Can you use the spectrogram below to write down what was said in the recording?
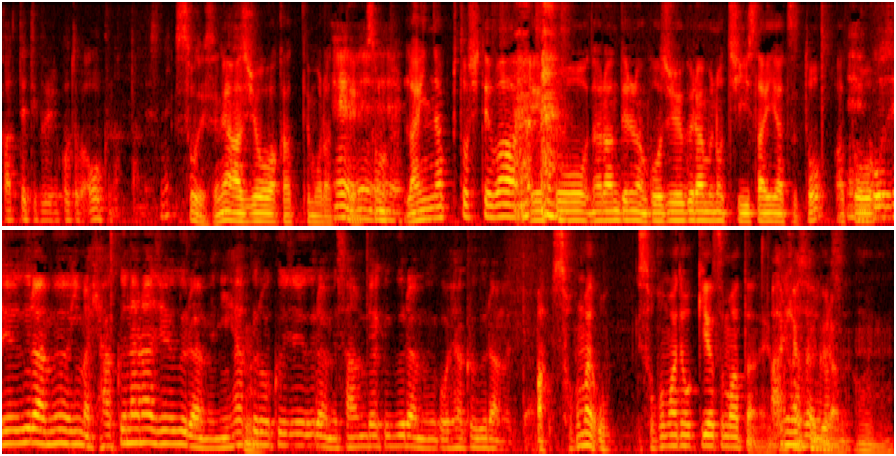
買ってってくれることが多くなったんですね。そうですね。味を分かってもらって、ええそのええ。ラインナップとしては、えー、と並んでるのは 50g の小さいやつとあと、えー 50g 今 170g260g300g500g ってああそこまでおそこまで大きいやつもあったね。ありますあります。500g うん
